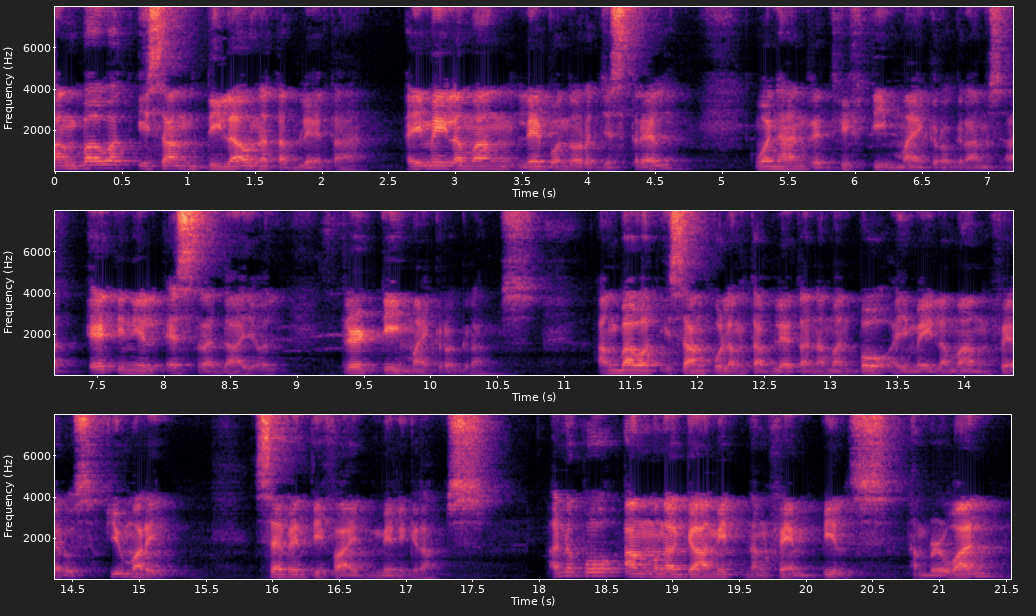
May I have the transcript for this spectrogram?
Ang bawat isang dilaw na tableta ay may lamang levonorgestrel 150 micrograms at ethinyl estradiol 30 micrograms. Ang bawat isang pulang tableta naman po ay may lamang ferrous fumarate 75 milligrams. Ano po ang mga gamit ng Fem Pills? Number one,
